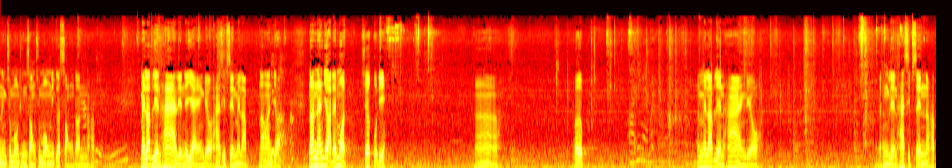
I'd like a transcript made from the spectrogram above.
หนึ่งชั่วโมงถึงสองชั่วโมงนี้ก็สองดอนนะครับเหรียญไม่รับเหรียญห้าเหรียญใหญ่ๆอย่างเดียวห้าสิบเซนไม่รับ นอกนั้นหยอด นอกนั้นหยอดได้หมด เชื่อกูดิ อ่าเปิบอ๋อนี่ไงมันไม่รับเหรียญห้าอย่างเดียว ถึงเหรียญห้าสิบเซนนะครับ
